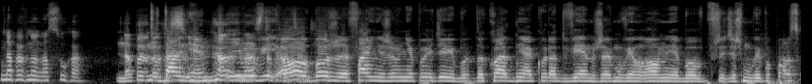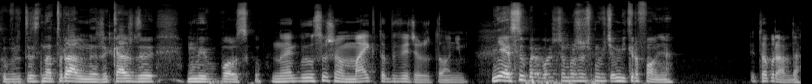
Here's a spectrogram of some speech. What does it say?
Na pewno nas słucha. na pewno Totalnie. No, I na mówi, 100%. o Boże, fajnie, że mnie powiedzieli, bo dokładnie akurat wiem, że mówią o mnie, bo przecież mówię po polsku, bo to jest naturalne, że każdy mówi po polsku. No jakby usłyszał Mike, to by wiedział, że to o nim. Nie, super, bo jeszcze możesz mówić o mikrofonie. To prawda.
